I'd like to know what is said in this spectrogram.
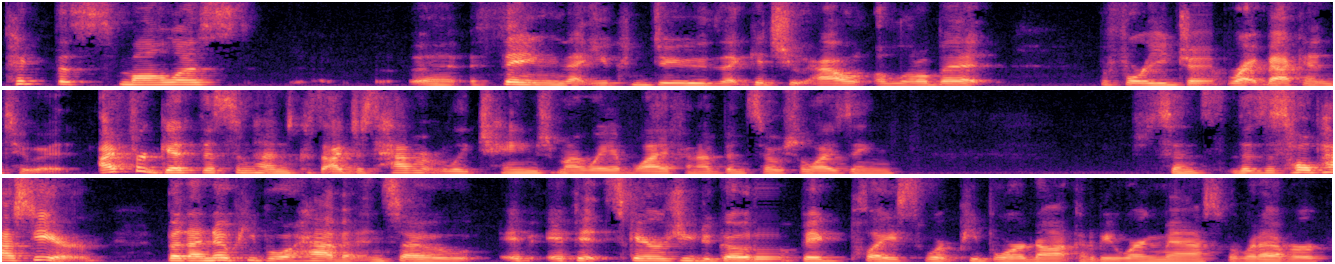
pick the smallest uh, thing that you can do that gets you out a little bit before you jump right back into it. I forget this sometimes because I just haven't really changed my way of life and I've been socializing since this, whole past year. But I know people haven't. And so if, if it scares you to go to a big place where people are not going to be wearing masks or whatever,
